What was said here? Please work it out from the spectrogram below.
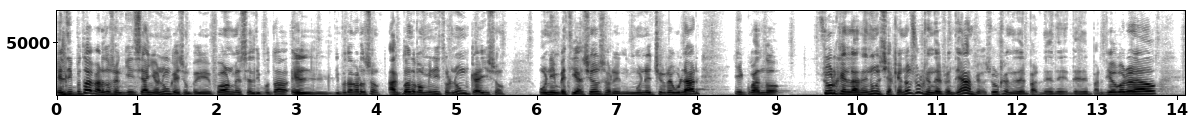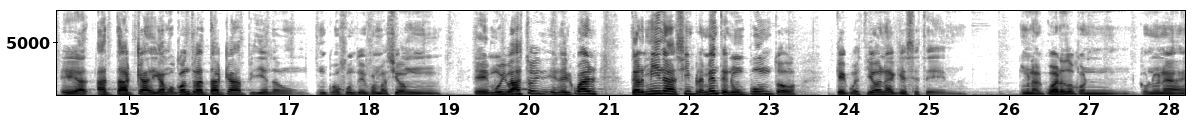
El diputado Cardoso en 15 años nunca hizo un pedido de informes, el diputado, el diputado Cardoso, actuando como ministro, nunca hizo una investigación sobre ningún hecho irregular, y cuando surgen las denuncias, que no surgen del Frente Amplio, surgen desde el, Partido Colorado, eh, ataca, digamos, contraataca pidiendo un conjunto de información eh, muy vasto en el cual termina simplemente en un punto que cuestiona que es este un acuerdo con, una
